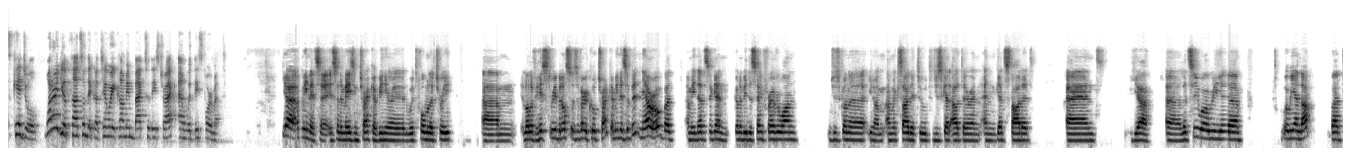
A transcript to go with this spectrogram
schedule. What are your thoughts on the category coming back to this track and with this format? Yeah, I mean it's a, it's an amazing track. I've been here with Formula Three, um, a lot of history, but also it's a very cool track. I mean it's a bit narrow, but I mean that's again going to be the same for everyone. Just gonna, you know, I'm, I'm excited to to just get out there and and get started, and yeah, uh, let's see where we uh, where we end up. But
